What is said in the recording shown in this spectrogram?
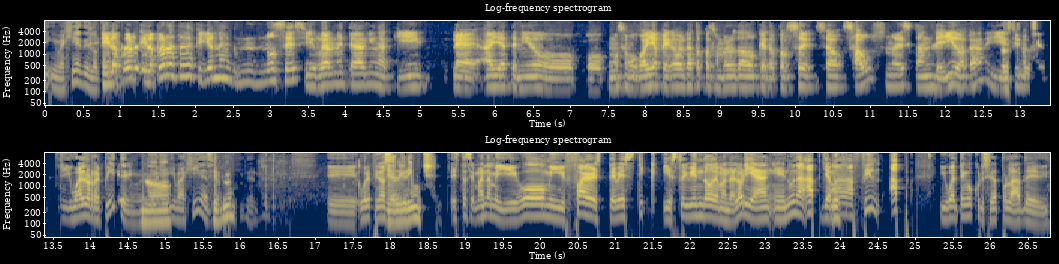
Imagínate lo que... Y lo peor, y lo peor de todo es que yo no, no sé si realmente alguien aquí le haya tenido o, o cómo se llama, o haya pegado el gato con sombrero dado que Doctor Saus no es tan leído acá y No, encima Igual lo repiten. No. Imagínate. Sí, ¿no? Eh, Uri Y Espinosa, el Grinch. esta semana me llegó mi Fire TV Stick y estoy viendo The Mandalorian en una app llamada Film App. Igual tengo curiosidad por la app de...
